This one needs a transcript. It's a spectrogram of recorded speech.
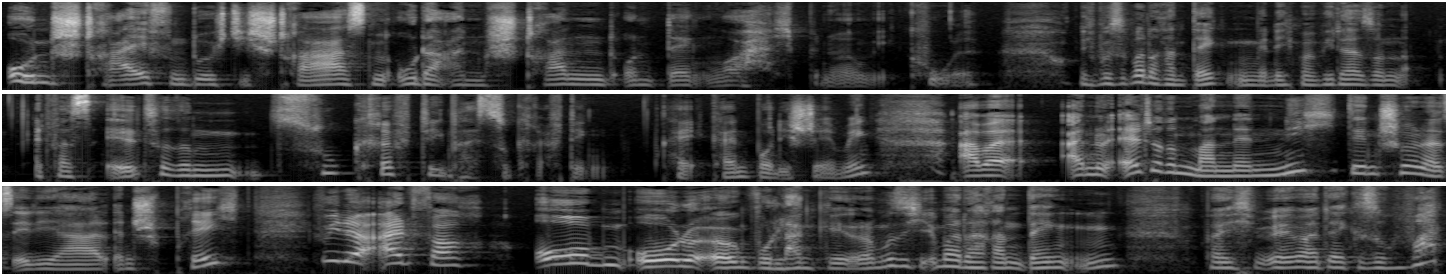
und streifen durch die Straßen oder am Strand und denken, oh, ich bin irgendwie cool. Und ich muss immer daran denken, wenn ich mal wieder so einen etwas älteren, zu kräftigen, was heißt zu kräftigen? Hey, kein Bodyshaming, aber einen älteren Mann, der nicht den Schönheitsideal entspricht, wieder einfach oben ohne irgendwo lang geht. Da muss ich immer daran denken, weil ich mir immer denke, so, what?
